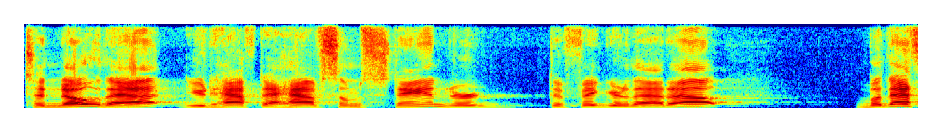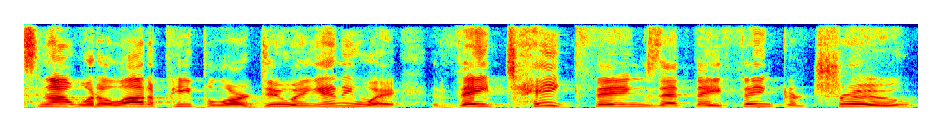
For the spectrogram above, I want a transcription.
to know that. You'd have to have some standard to figure that out. But that's not what a lot of people are doing anyway. They take things that they think are true,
